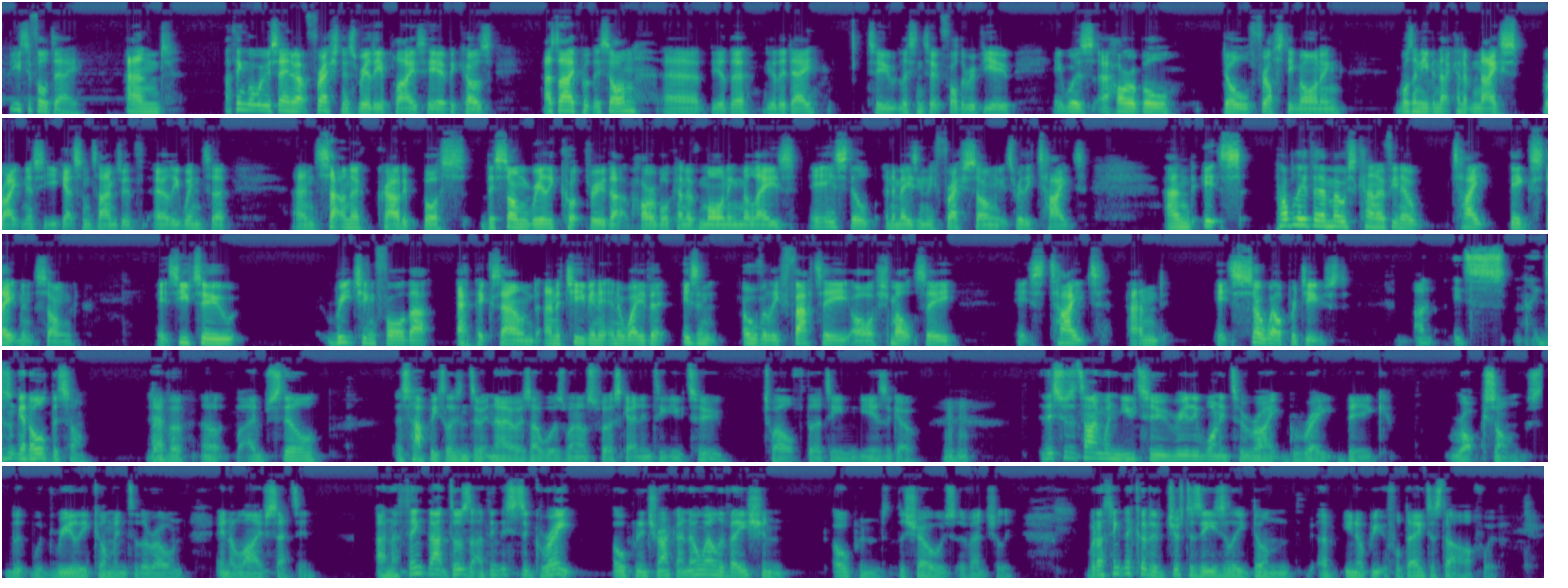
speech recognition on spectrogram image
Beautiful day. And I think what we were saying about freshness really applies here because as I put this on uh, the other the other day to listen to it for the review, it was a horrible, dull, frosty morning. It wasn't even that kind of nice brightness that you get sometimes with early winter. And sat on a crowded bus, this song really cut through that horrible kind of morning malaise. It is still an amazingly fresh song. It's really tight, and it's probably the most kind of you know tight, big statement song. It's U2 reaching for that epic sound and achieving it in a way that isn't overly fatty or schmaltzy. It's tight and it's so well produced. And it's it doesn't get old. This song, No. ever. Uh, but I'm still as happy to listen to it now as I was when I was first getting into U2 12, 13 years ago. Mm-hmm. This was a time when U2 really wanted to write great big rock songs that would really come into their own in a live setting. And I think that does that. I think this is a great opening track. I know Elevation opened the shows eventually, but I think they could have just as easily done a you know beautiful day to start off with.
